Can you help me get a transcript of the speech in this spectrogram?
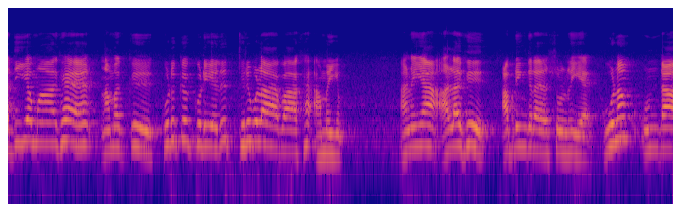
அதிகமாக நமக்கு கொடுக்கக்கூடியது திருவிழாவாக அமையும். அணையா அழகு அப்படிங்கிற சொல்கிறிய குணம் உண்டா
